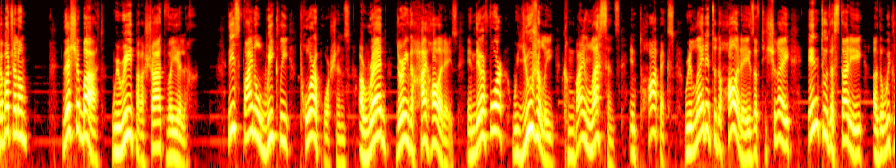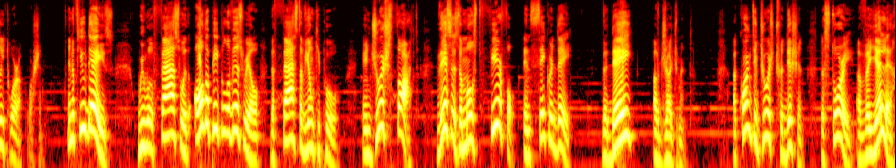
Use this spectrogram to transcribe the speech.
Shabbat Shalom. This Shabbat, we read Parashat Vayelech. These final weekly Torah portions are read during the high holidays, and therefore we usually combine lessons and topics related to the holidays of Tishrei into the study of the weekly Torah portion. In a few days, we will fast with all the people of Israel the fast of Yom Kippur. In Jewish thought, this is the most fearful and sacred day, the day of judgment. According to Jewish tradition, the story of Vayelech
